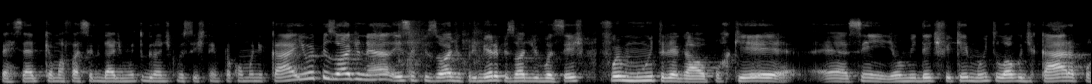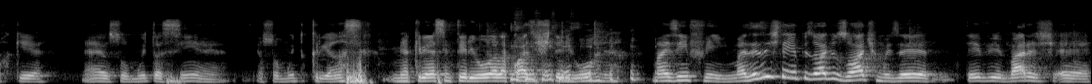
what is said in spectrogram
percebe que é uma facilidade muito grande que vocês têm para comunicar. E o episódio, né? Esse episódio, o primeiro episódio de vocês, foi muito legal, porque é, assim, eu me identifiquei muito logo de cara, porque né? Eu sou muito assim, eu sou muito criança. Minha criança interior, ela é quase exterior, né? Mas enfim, mas existem episódios ótimos. É, teve várias, é,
